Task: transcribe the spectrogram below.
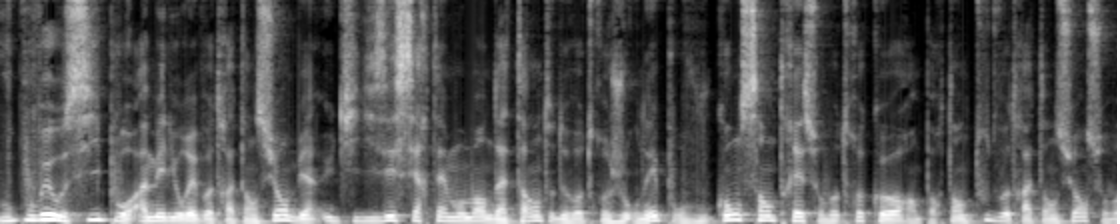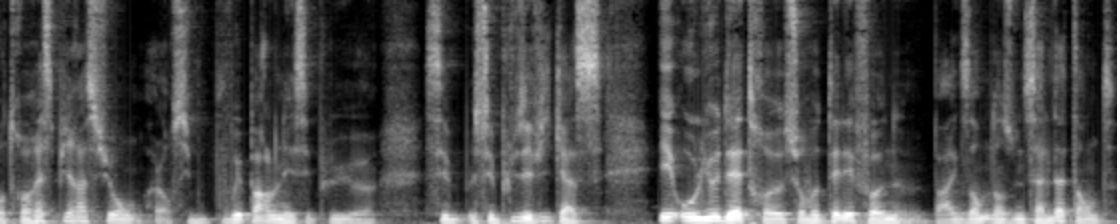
Vous pouvez aussi, pour améliorer votre attention, eh bien utiliser certains moments d'attente de votre journée pour vous concentrer sur votre corps en portant toute votre attention sur votre respiration. Alors si vous pouvez parler, c'est plus, euh, c'est plus efficace. Et au lieu d'être euh, sur votre téléphone, par exemple dans une salle d'attente,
